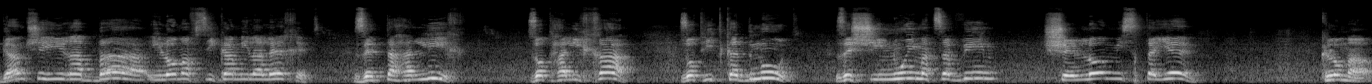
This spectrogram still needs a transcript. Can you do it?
גם כשהיא רבה, היא לא מפסיקה מללכת. זה תהליך, זאת הליכה, זאת התקדמות, זה שינוי מצבים שלא מסתיים. כלומר,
